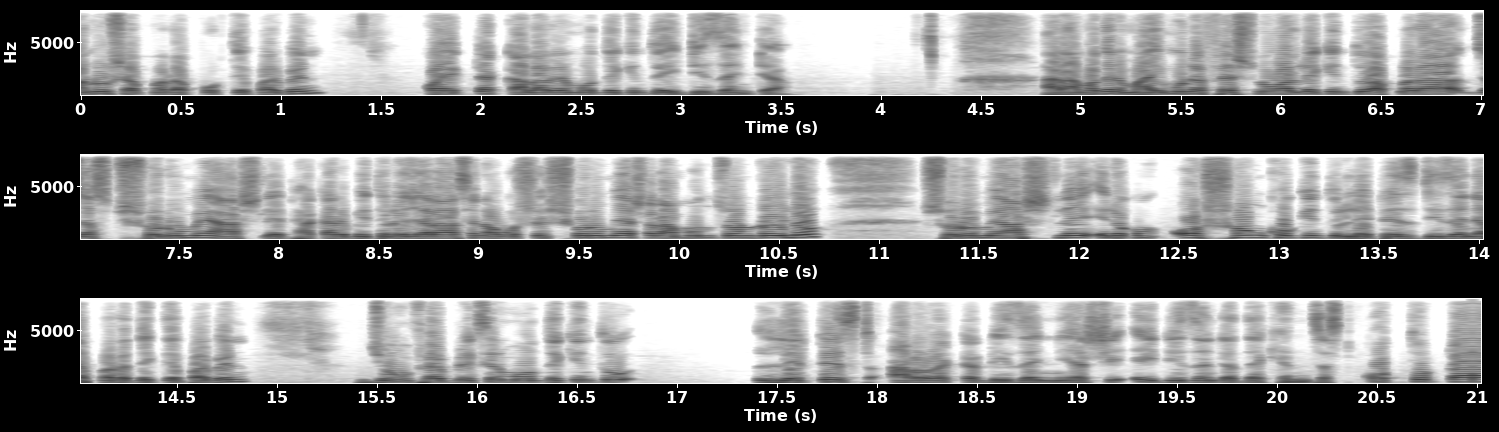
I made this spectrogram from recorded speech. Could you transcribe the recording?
মানুষ আপনারা পড়তে পারবেন। কয়েকটা কালারের মধ্যে কিন্তু এই ডিজাইনটা। আর আমাদের মাইমুনা ফ্যাশন ওয়ার্ল্ডে কিন্তু আপনারা জাস্ট শোরুমে আসলে, ঢাকার ভিতরে যারা আছেন, অবশ্যই শোরুমে আসার আমন্ত্রণ রইল। শোরুমে আসলে এরকম অসংখ্য কিন্তু লেটেস্ট ডিজাইন আপনারা দেখতে পাবেন। জুম ফ্যাব্রিক্সের মধ্যে কিন্তু লেটেস্ট আরও একটা ডিজাইন নিয়ে আসি। এই ডিজাইনটা দেখেন জাস্ট কতটা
